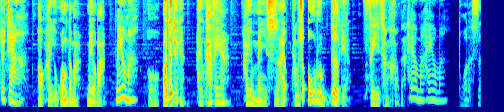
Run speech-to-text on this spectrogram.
就这样啊？哦，还有忘的吗？没有吧？没有吗？哦哦，对对对，还有咖啡呀、啊，还有美食，还有他们说欧陆热点，非常好的。还有吗？还有吗？多的是。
